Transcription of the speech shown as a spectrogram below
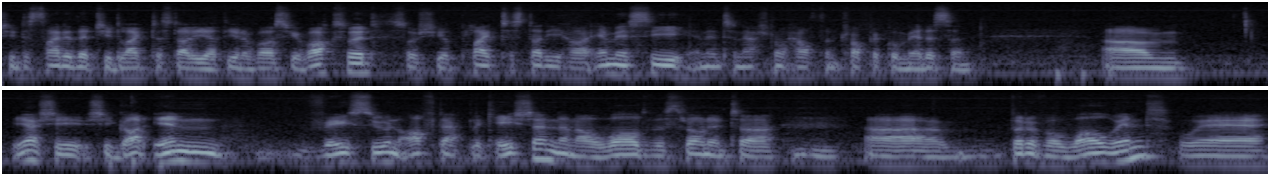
she decided that she'd like to study at the University of Oxford, so she applied to study her MSc in International Health and Tropical Medicine. Um, yeah, she, she got in very soon after application, and our world was thrown into a uh, bit of a whirlwind where,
